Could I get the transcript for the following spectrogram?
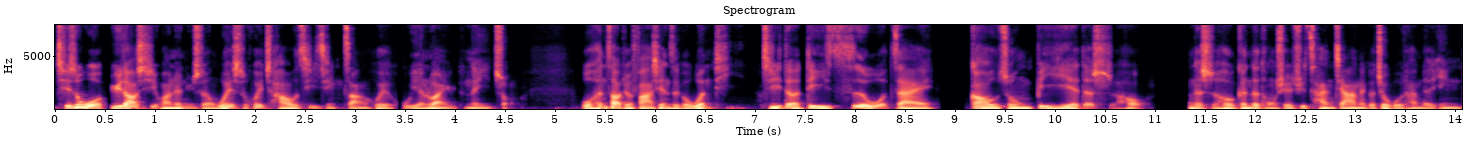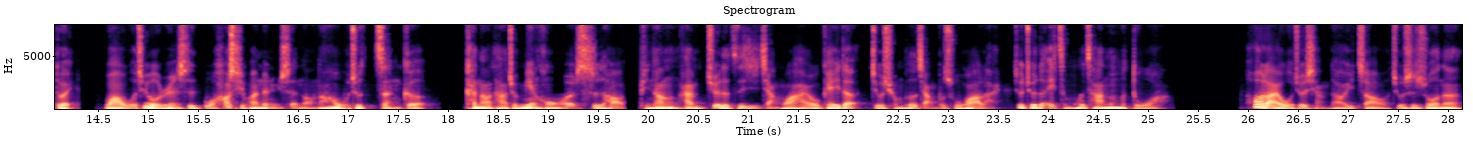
其实我遇到喜欢的女生，我也是会超级紧张，会胡言乱语的那一种。我很早就发现这个问题，记得第一次我在。高中毕业的时候，那时候跟着同学去参加那个救国团的营队，哇，我就有认识我好喜欢的女生哦，然后我就整个看到她就面红耳赤哈，平常还觉得自己讲话还 OK 的，就全部都讲不出话来，就觉得诶，怎么会差那么多啊？后来我就想到一招，就是说呢，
